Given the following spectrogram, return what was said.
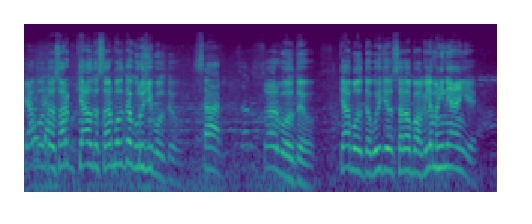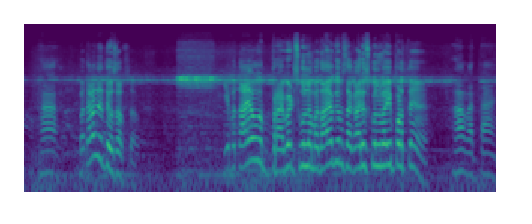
क्या बोलते हो? सर क्या बोलते हो? सर बोलते हो गुरु जी बोलते हो? सर। सर बोलते हो। क्या बोलते हो? गुरु जी सर अब अगले महीने आएँगे? हाँ। बता देते हो सब सब। ये बताया हो प्राइवेट स्कूल में बताया हो कि हम सरकारी स्कूल में ही पढ़ते हैं? हाँ बताएँ।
